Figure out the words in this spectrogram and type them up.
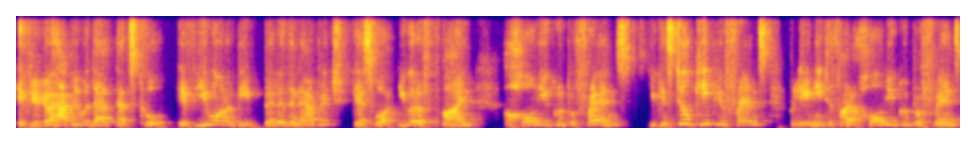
if you're happy with that, that's cool. If you want to be better than average, guess what? You got to find a whole new group of friends. You can still keep your friends, but you need to find a whole new group of friends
